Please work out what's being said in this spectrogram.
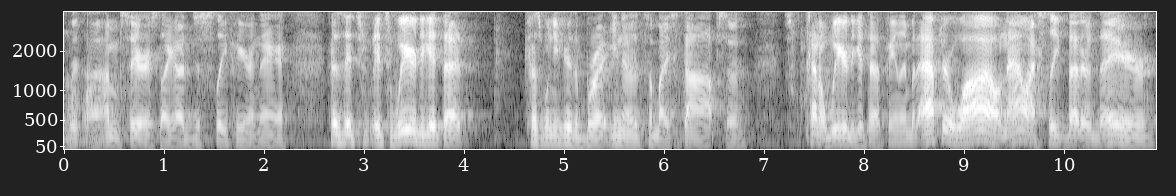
Oh, but I- I'm serious, like I'd just sleep here and there, because it's it's weird to get that, because when you hear the break, you know, somebody stops or. It's kind of weird to get that feeling, but after a while, now I sleep better there,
